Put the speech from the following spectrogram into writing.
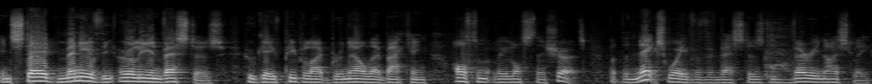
Instead, many of the early investors who gave people like Brunel their backing ultimately lost their shirts. But the next wave of investors did very nicely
